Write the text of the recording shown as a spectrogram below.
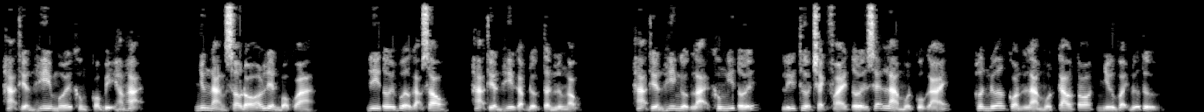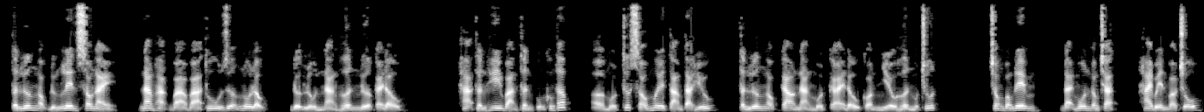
hạ thiền hy mới không có bị hãm hại. Nhưng nàng sau đó liền bỏ qua đi tới vựa gạo sau, hạ thiền hy gặp được tần lương ngọc. Hạ thiền hy ngược lại không nghĩ tới, lý thừa trạch phái tới sẽ là một cô gái, hơn nữa còn là một cao to như vậy nữ tử. Tần lương ngọc đứng lên sau này, nam hạc bà bà thu dưỡng nô lộc, được lùn nàng hơn nửa cái đầu. Hạ thần hy bản thân cũng không thấp, ở một thước sáu mươi tám tả hữu, tần lương ngọc cao nàng một cái đầu còn nhiều hơn một chút. Trong bóng đêm, đại môn đóng chặt, hai bên vào chỗ.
